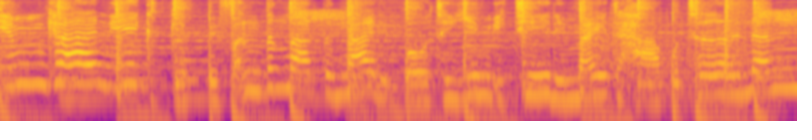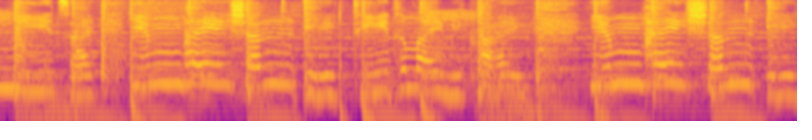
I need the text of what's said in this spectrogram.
ยิ้มแค่นี้ก็เก็บไปฝันตั้งมากตั้งหลายได้โปรดเธอยิ้มอีกทีได้ไหมถ้าหากว่าเธอนั้นมีใจ ยิ้มให้ฉันอีกทีถ้าไม่มีใคร ยิ้มให้ฉันอีก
